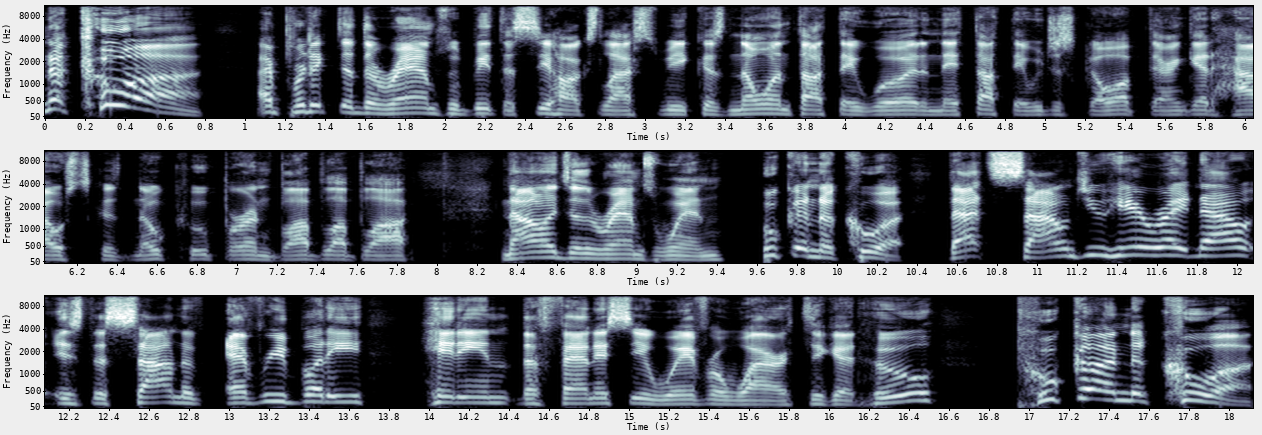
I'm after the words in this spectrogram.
Nacua. I predicted the Rams would beat the Seahawks last week because no one thought they would, and they thought they would just go up there and get housed because no Cooper and blah, blah, blah. Not only did the Rams win, Puka Nacua, that sound you hear right now is the sound of everybody hitting the fantasy waiver wire to get who? Puka Nacua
